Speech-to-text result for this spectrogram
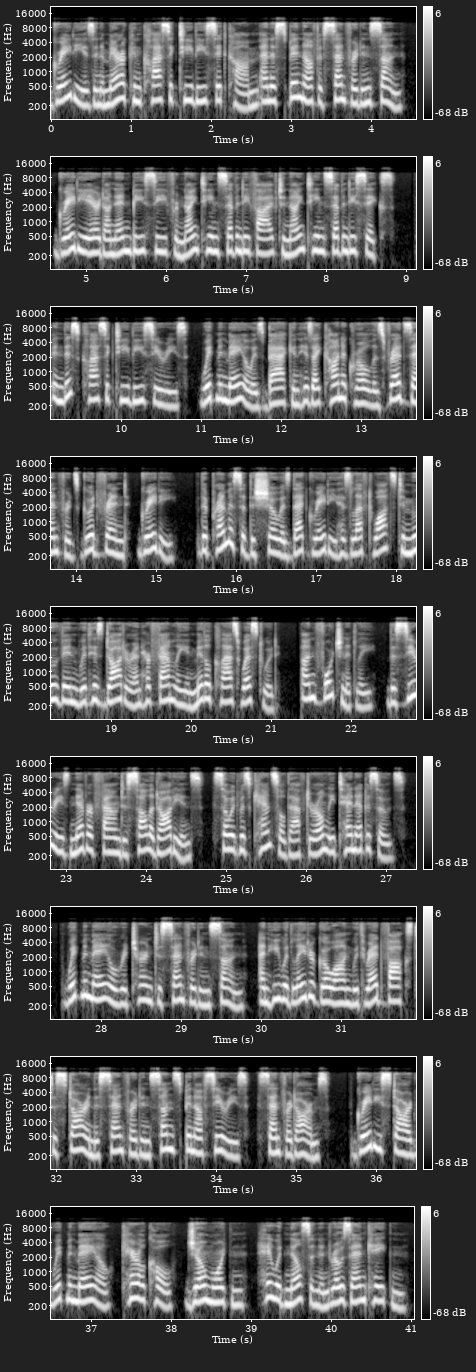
Grady is an American classic TV sitcom and a spin-off of Sanford and Son. Grady aired on NBC from 1975 to 1976. In this classic TV series, Whitman Mayo is back in his iconic role as Fred Sanford's good friend, Grady. The premise of the show is that Grady has left Watts to move in with his daughter and her family in middle-class Westwood. Unfortunately, the series never found a solid audience, so it was cancelled after only 10 episodes. Whitman Mayo returned to Sanford Son, and he would later go on with Redd Foxx to star in the Sanford Son spin-off series, Sanford Arms. Grady starred Whitman Mayo, Carol Cole, Joe Morton, Haywood Nelson and Rosanne Katon.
